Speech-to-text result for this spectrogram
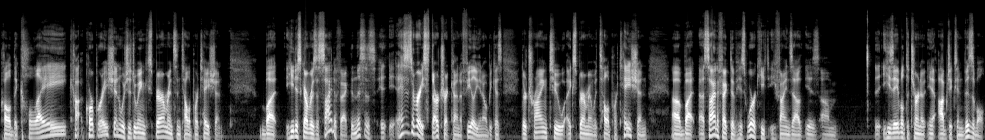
called the KLAE Co- Corporation, which is doing experiments in teleportation but he discovers a side effect and this is it, it has a very star trek kind of feel you know because they're trying to experiment with teleportation uh, but a side effect of his work he, he finds out is um, he's able to turn objects invisible.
